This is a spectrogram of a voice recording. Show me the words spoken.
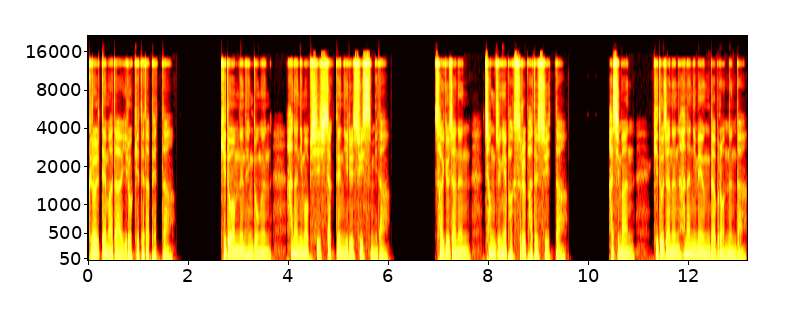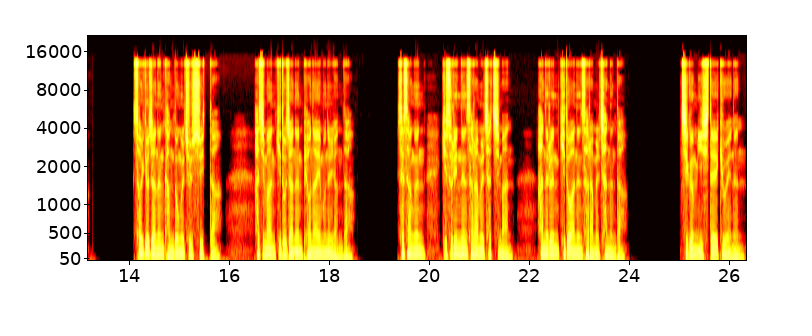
그럴 때마다 이렇게 대답했다. 기도 없는 행동은 하나님 없이 시작된 일일 수 있습니다. 설교자는 청중의 박수를 받을 수 있다. 하지만 기도자는 하나님의 응답을 얻는다. 설교자는 감동을 줄 수 있다. 하지만 기도자는 변화의 문을 연다. 세상은 기술 있는 사람을 찾지만 하늘은 기도하는 사람을 찾는다. 지금 이 시대의 교회는,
